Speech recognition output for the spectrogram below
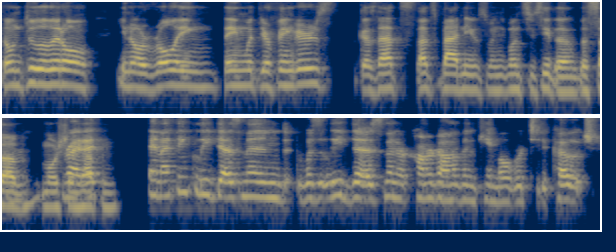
Don't do a little, you know, rolling thing with your fingers because that's that's bad news when once you see the the sub mm-hmm. motion right, happen. And I think Lee Desmond was it Lee Desmond or Conor Donovan came over to the coach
